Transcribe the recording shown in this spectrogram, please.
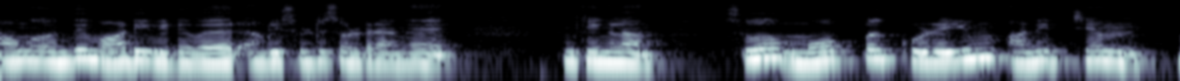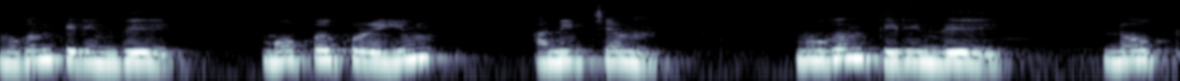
அவங்க வந்து வாடி விடுவர் அப்படி சொல்லிட்டு சொல்கிறாங்க ஓகேங்களா? ஸோ மோப்ப குழையும் அனிச்சம் முகம் திரிந்து. மோப்ப குழையும் அனிச்சம் முகம் திரிந்து. நோக்க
